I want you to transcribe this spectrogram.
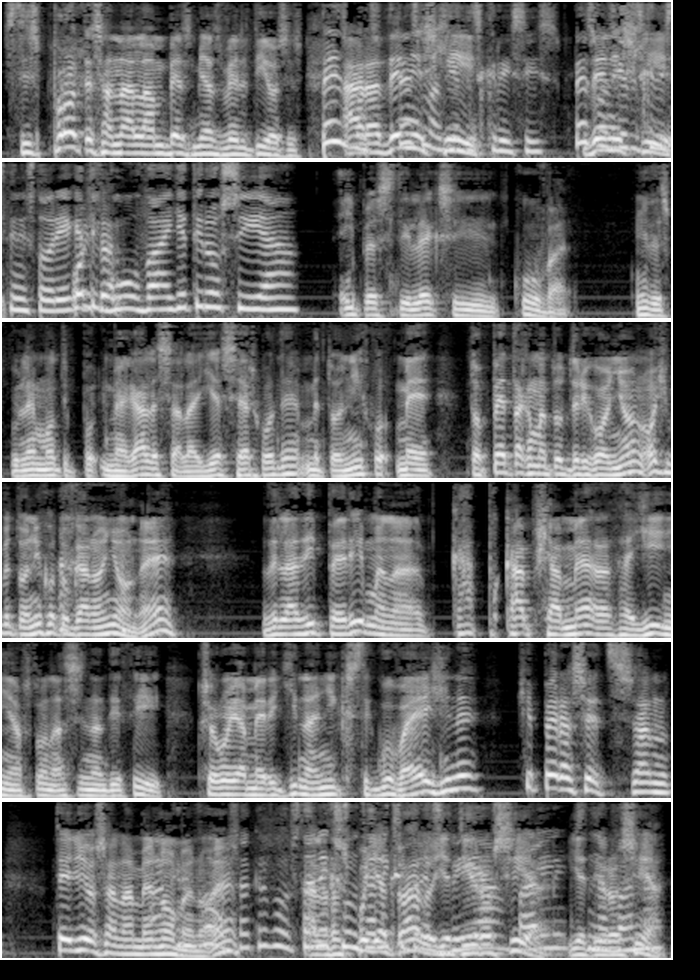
Στις πρώτες αναλαμπές μιας βελτίωσης. Άρα δεν ισχύει. Για τις κρίσεις. Πες για τις κρίσεις στην ιστορία, για την Κούβα, για τη Ρωσία. Είπες τη λέξη Κούβα. Είδες που λέμε ότι οι μεγάλες αλλαγές έρχονται με, τον ήχο, με το πέταγμα των τριγωνιών, όχι με τον ήχο των κανονιών. Ε. Δηλαδή, περίμενα κά, κάποια μέρα θα γίνει αυτό να συναντηθεί. Ξέρω, η Αμερική να ανοίξει την Κούβα. Έγινε και πέρασε έτσι, σαν τελείως αναμενόμενο. Ακριβώς, ε. ακριβώς. Αλλά θα σου πω για το άλλο, για τη Ρωσία. Για τη Ρωσία.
